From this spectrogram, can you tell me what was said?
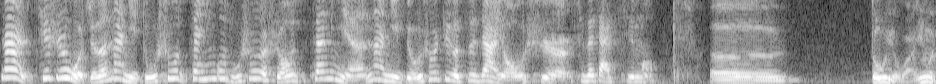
那其实我觉得，那你读书在英国读书的时候三年，那你比如说这个自驾游是是在假期吗？呃，都有啊，因为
